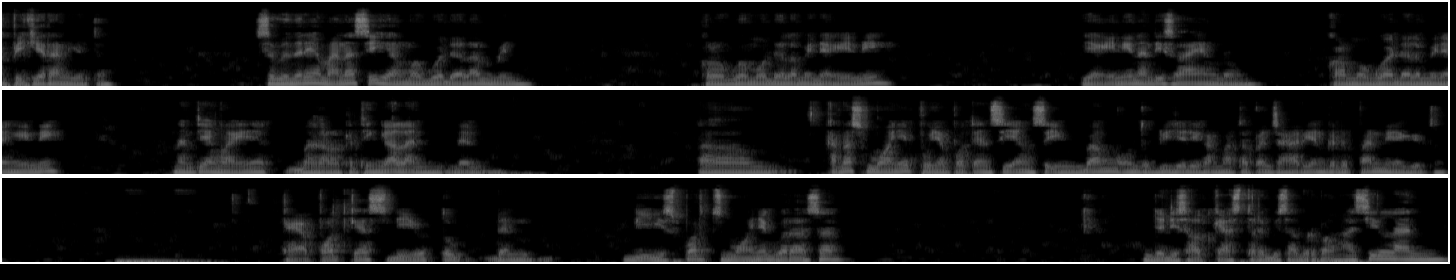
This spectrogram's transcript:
kepikiran gitu. Sebenarnya mana sih yang mau gue dalamin? Kalau gue mau dalamin yang ini yang ini nanti sayang dong. Kalau mau gue dalamin yang ini nanti yang lainnya bakal ketinggalan dan um, karena semuanya punya potensi yang seimbang untuk dijadikan mata pencaharian ke depannya gitu kayak podcast di YouTube dan di e-sport semuanya gue rasa jadi shoutcaster bisa berpenghasilan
